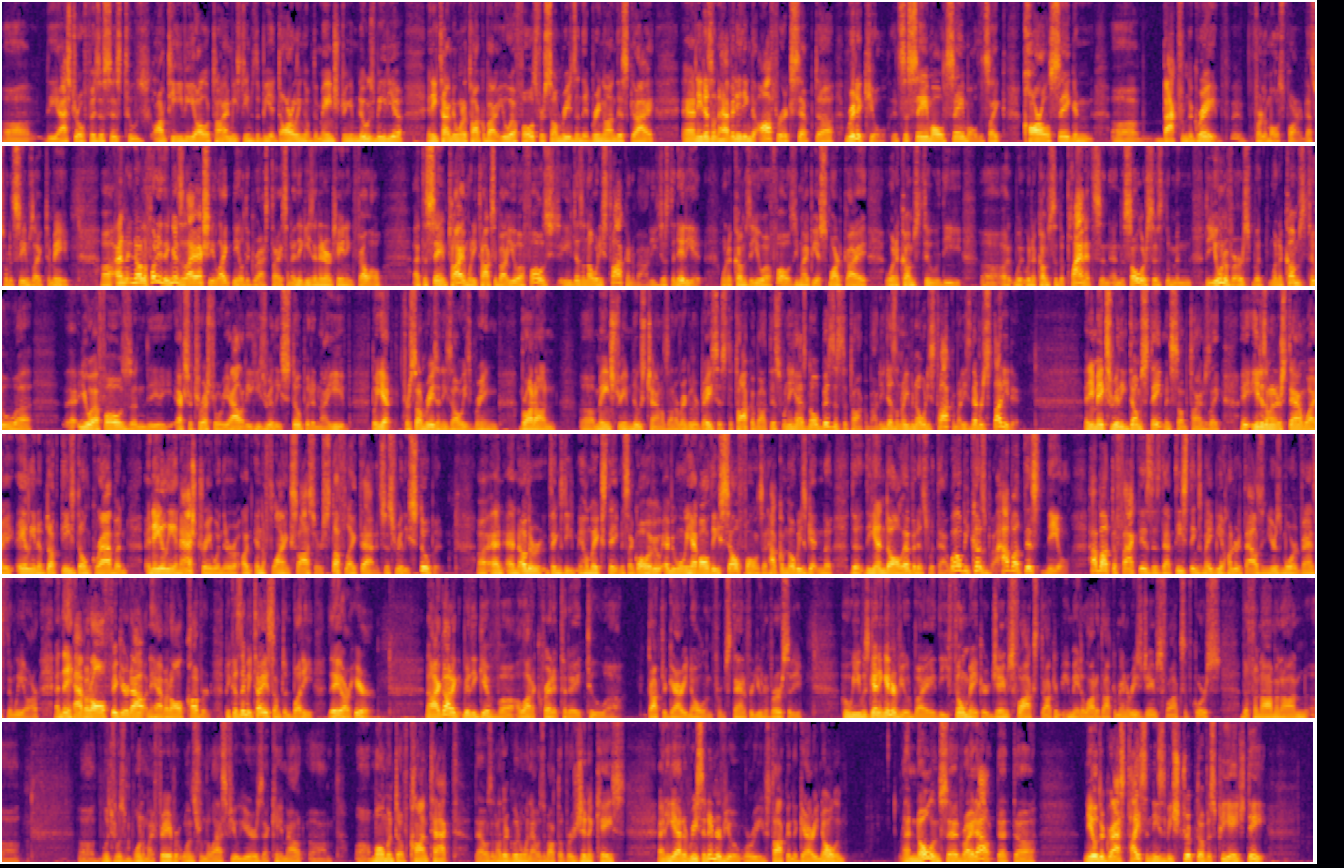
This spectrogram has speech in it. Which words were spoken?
uh, the astrophysicist who's on TV all the time. He seems to be a darling of the mainstream news media. Anytime they want to talk about UFOs, for some reason they bring on this guy, and he doesn't have anything to offer except uh, ridicule. It's the same old, same old. It's like Carl Sagan uh, back from the grave for the most part. That's what it seems like to me. Uh, and you know, the funny thing is, is, I actually like Neil deGrasse Tyson. I think he's an entertaining fellow. At the same time, when he talks about UFOs, he doesn't know what he's talking about. He's just an idiot when it comes to UFOs. He might be a smart guy when it comes to the uh, when it comes to the planets and, and the solar system and the universe, but when it comes to uh, UFOs and the extraterrestrial reality, he's really stupid and naive. But yet, for some reason, he's always being brought on uh, mainstream news channels on a regular basis to talk about this when he has no business to talk about. He doesn't even know what he's talking about. He's never studied it. And he makes really dumb statements sometimes, like he doesn't understand why alien abductees don't grab an, an alien ashtray when they're in a flying saucer, stuff like that. It's just really stupid uh, and and other things. He, will make statements like, "Oh, every, everyone we have all these cell phones, and how come nobody's getting the the, the end all evidence with that?" Well, because how about this, Neil? How about the fact is is that these things may be hundred thousand years more advanced than we are, and they have it all figured out and they have it all covered. Because let me tell you something, buddy, they are here. Now I got to really give uh, a lot of credit today to uh, Dr. Garry Nolan from Stanford University who he was getting interviewed by the filmmaker James Fox. Docu- he made a lot of documentaries. James Fox, of course, The Phenomenon, uh, uh, which was one of my favorite ones from the last few years that came out. Um, Moment of Contact, that was another good one. That was about the Virginia case. And he had a recent interview where he was talking to Garry Nolan. And Nolan said right out that uh, Neil deGrasse Tyson needs to be stripped of his PhD.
